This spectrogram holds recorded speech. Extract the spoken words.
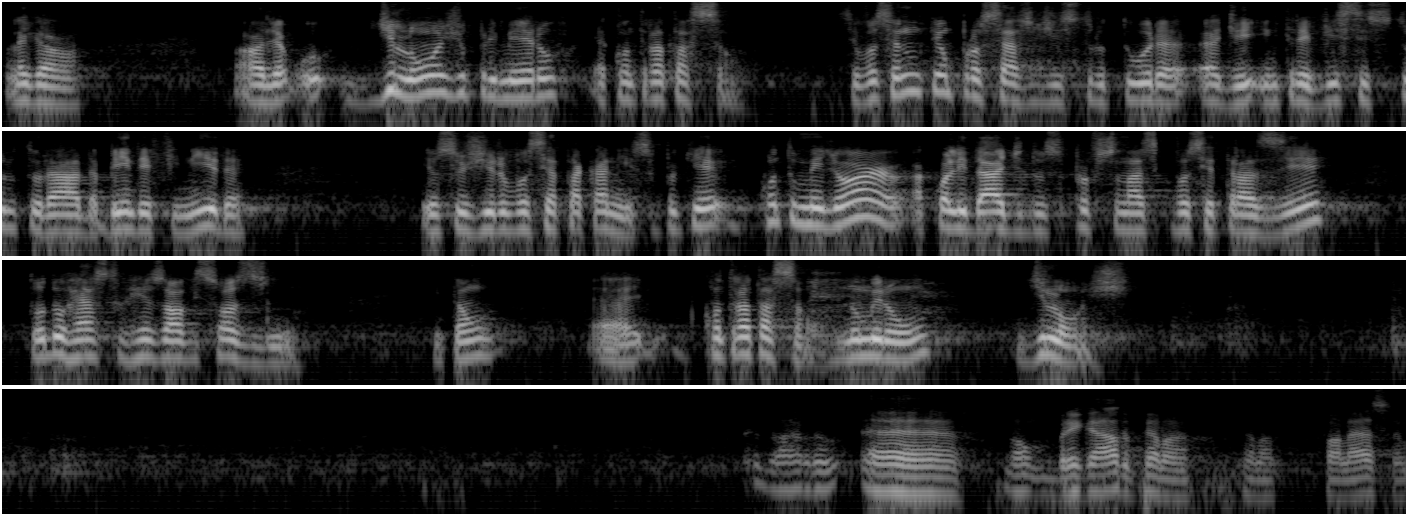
Legal. Olha, de longe o primeiro é contratação. Se você não tem um processo de estrutura, eh, de entrevista estruturada, bem definida, eu sugiro você atacar nisso. Porque quanto melhor a qualidade dos profissionais que você trazer, todo o resto resolve sozinho. Então, é, contratação, número um, de longe. Eduardo, é, bom, obrigado pela, pela palestra.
